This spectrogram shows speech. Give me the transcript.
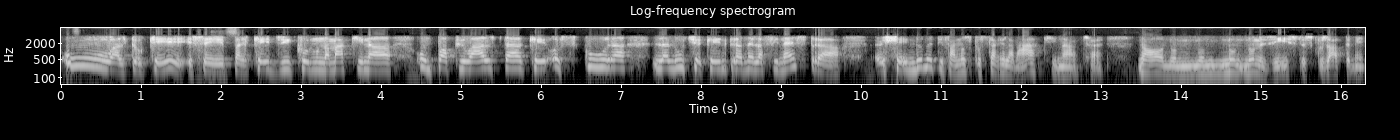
Uh, altro che se parcheggi con una macchina un po' più alta che oscura la luce che entra nella finestra, eh, scendono e ti fanno spostare la macchina. Cioè, no, non, non, non, esiste, scusatemi.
